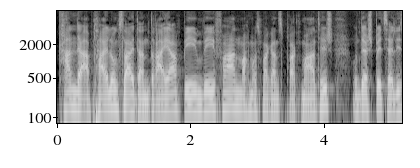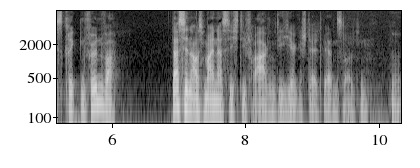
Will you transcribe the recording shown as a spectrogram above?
Kann der Abteilungsleiter einen Dreier BMW fahren, machen wir es mal ganz pragmatisch, und der Spezialist kriegt einen Fünfer? Das sind aus meiner Sicht die Fragen, die hier gestellt werden sollten. Hm.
